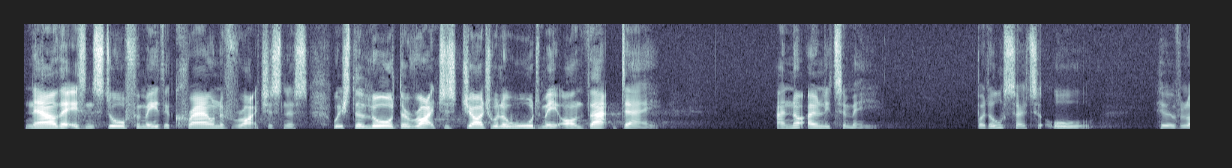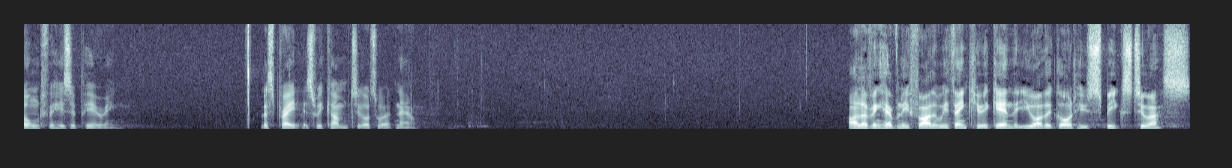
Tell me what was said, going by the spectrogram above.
Now there is in store for me the crown of righteousness, which the Lord, the righteous judge, will award me on that day. And not only to me, but also to all who have longed for his appearing. Let's pray as we come to God's word now. Our loving Heavenly Father, we thank you again that you are the God who speaks to us.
